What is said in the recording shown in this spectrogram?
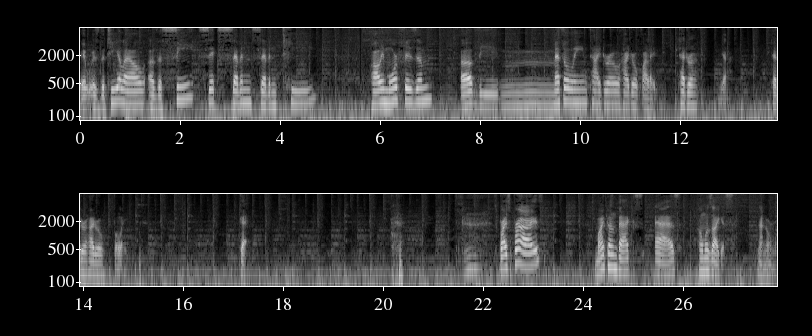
it was the TLL of the C677T polymorphism of the methylene tetrahydrofolate. Tetra, yeah, tetrahydrofolate. Okay. surprise, surprise. Mine comes back as homozygous, not normal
